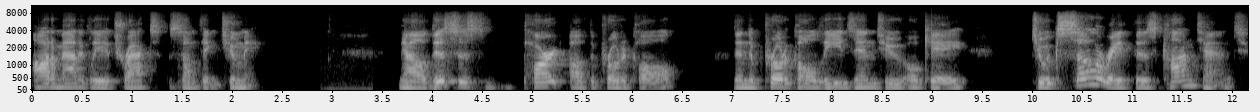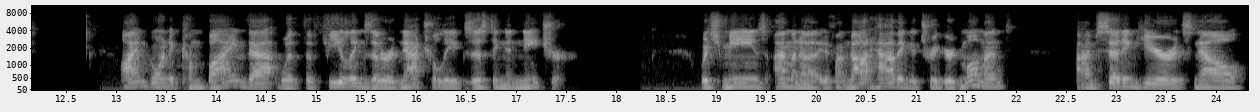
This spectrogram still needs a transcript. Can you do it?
automatically attracts something to me. Now, this is part of the protocol, then the protocol leads into okay, to accelerate this content, I'm going to combine that with the feelings that are naturally existing in nature, which means I'm going to, if I'm not having a triggered moment, I'm sitting here, it's now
